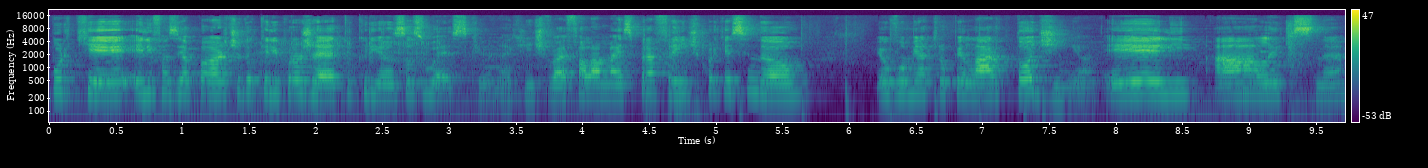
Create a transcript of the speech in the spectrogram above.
porque ele fazia parte daquele projeto Crianças Wesker, né? Que a gente vai falar mais pra frente, porque senão eu vou me atropelar todinha. Ele, Alex, né?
